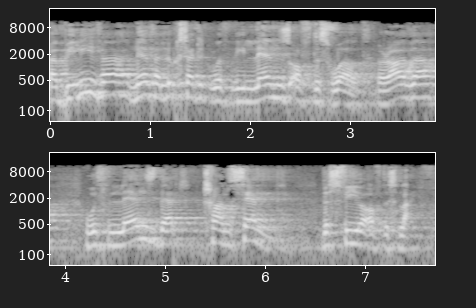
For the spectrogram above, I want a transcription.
a believer never looks at it with the lens of this world, rather with lens that transcend the sphere of this life.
